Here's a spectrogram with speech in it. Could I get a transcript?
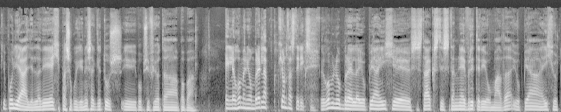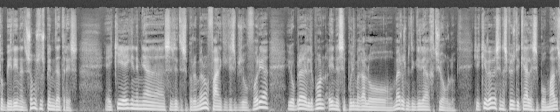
και πολλοί άλλοι. Δηλαδή, έχει πασοκογενείς αρκετούς η υποψηφιότητα Παπά. Η λεγόμενη ομπρέλα ποιον θα στηρίξει; Η λεγόμενη ομπρέλα η οποία είχε στι τάξει της, ήταν μια ευρύτερη ομάδα, η οποία είχε τον πυρήνα της όμως του 53. Εκεί έγινε μια συζήτηση προημερών, φάνηκε και στην ψηφοφορία. Η Ομπρέλα λοιπόν είναι σε πολύ μεγάλο μέρος με την κυρία Χτσιόγλου. Και εκεί βέβαια συνασπίζονται και άλλες υποομάδες.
